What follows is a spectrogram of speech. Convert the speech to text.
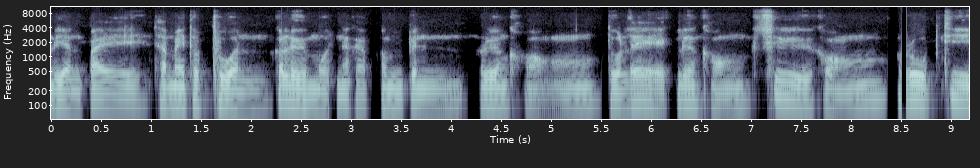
เรียนไปถ้าไม่ทบทวนก็ลืมหมดนะครับเพราะมันเป็นเรื่องของตัวเลข เรื่องของชื่อของรูปที่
